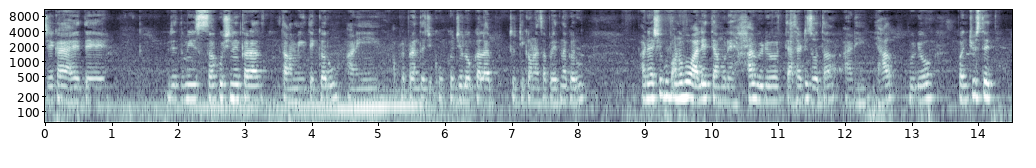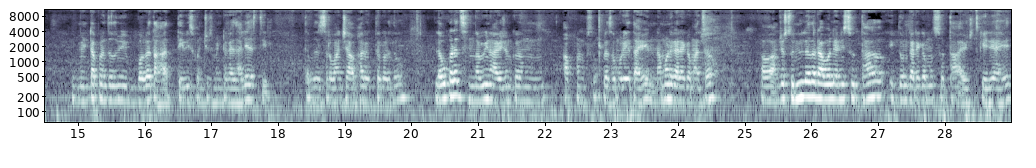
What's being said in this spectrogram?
जे काय आहे ते म्हणजे तुम्ही सहकुशीने करा. तर आम्ही ते करू आणि आपल्यापर्यंतची कोकणची लोकल ॲप टिकवण्याचा प्रयत्न करू. आणि असे खूप अनुभव आले त्यामुळे हा व्हिडिओ त्यासाठीच होता. आणि ह्या व्हिडिओ पंचवीस ते मिनटापर्यंत तुम्ही बघत आहात तेवीस पंचवीस मिनटं काय झाली असतील त्याबद्दल सर्वांचे आभार व्यक्त करतो. लवकरच नवीन आयोजन करून आपण आपल्यासमोर येत आहे नमन कार्यक्रमाचं. आमच्या आमच्या सुनीलदादा डावल यांनी सुद्धा एक दोन कार्यक्रम स्वतः आयोजित केले आहेत.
